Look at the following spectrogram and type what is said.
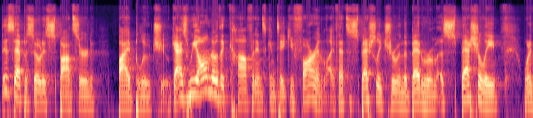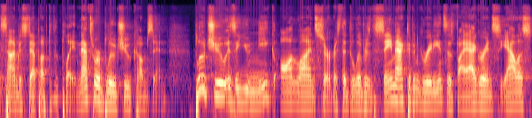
this episode is sponsored by Blue Chew. Guys, we all know that confidence can take you far in life. That's especially true in the bedroom, especially when it's time to step up to the plate. And that's where Blue Chew comes in. Blue Chew is a unique online service that delivers the same active ingredients as Viagra and Cialis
